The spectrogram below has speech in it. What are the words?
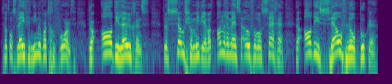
Zodat ons leven niet meer wordt gevormd door al die leugens, door social media, wat andere mensen over ons zeggen, door al die zelfhulpboeken.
